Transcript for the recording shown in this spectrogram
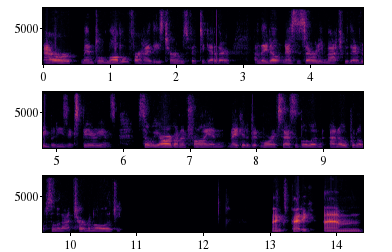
our mental model for how these terms fit together and they don't necessarily match with everybody's experience. So we are going to try and make it a bit more accessible and, and open up some of that terminology. Thanks, Paddy. Um,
